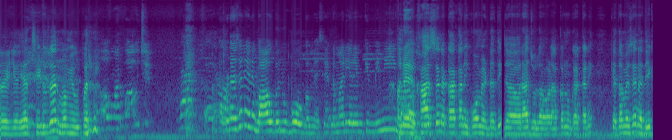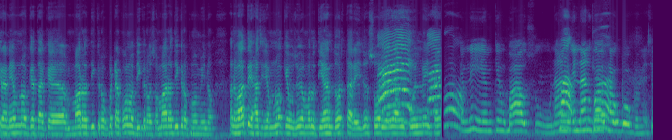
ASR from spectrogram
જોઈ લ્યો યાદ સીડું છે ને મમ્મી ઉપર? છે હમણાં છે ને એને બાવ બનવું બહુ ગમે છે. એટલે મારી યાર એમ કે મિમી અને ખાસ છે ને કાકાની કોમેન્ટ હતી જ રાજુલા વાળા કનુ કાકાની કે તમે છે ને દીકરાને એમ ન કહેતા કે મારો દીકરો બટા કોનો દીકરો છો? મારો દીકરો મમ્મીનો? અને વાતે સાચી એમ ન કેવું જોઈએ અમારું ધ્યાન દોરતા રહીજો. સોરી હવે આવી ભૂલ નહીં થાય. એમ નહીં એમ કે હું બાવ છું. નાનું એ નાનું બાવ ખાવું બહુ ગમે છે.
